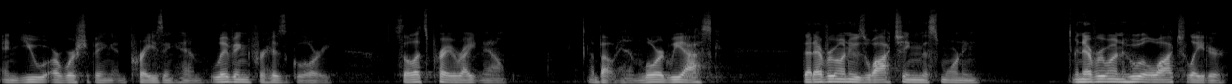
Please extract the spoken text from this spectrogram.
and you are worshiping and praising Him, living for His glory. So let's pray right now about Him. Lord, we ask that everyone who's watching this morning and everyone who will watch later,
